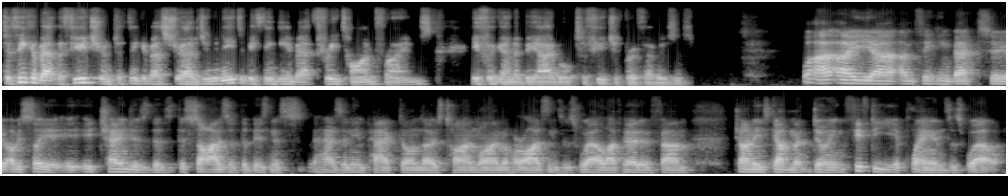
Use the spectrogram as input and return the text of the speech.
to think about the future and to think about strategy, we need to be thinking about three time frames if we're going to be able to future-proof our business. Well, I, I uh, I'm thinking back to obviously it, it, changes the the size of the business has an impact on those timeline or horizons as well. I've heard of um, Chinese government doing 50 year plans as well.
